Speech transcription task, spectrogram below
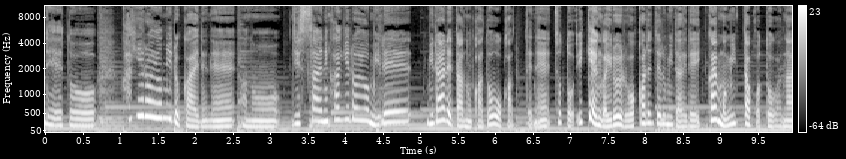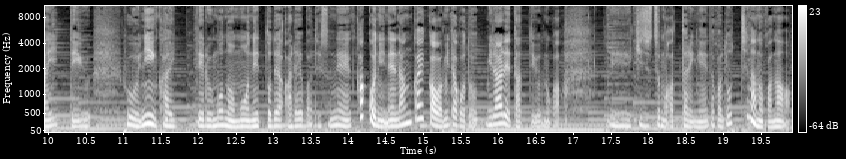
でえっと鍵ろいを見る会でねあの実際に鍵ろいを見れ見られたのかどうかってねちょっと意見がいろいろ分かれてるみたいで一回も見たことがないっていう風に書いてるものもネットであればですね過去にね何回かは見たこと見られたっていうのが、えー、記述もあったりね。だからどっちなのかな？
